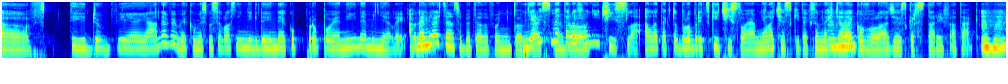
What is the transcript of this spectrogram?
uh, v té době, já nevím, jako my jsme se vlastně nikdy jinde jako propojený neměli. Jako neměli jste na sebe telefonní kontakt? Měli jsme nebo... telefonní čísla, ale tak to bylo britský číslo. Já měla český, tak jsem nechtěla mm-hmm. jako volat, že skrz tarif a tak. Mm-hmm.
